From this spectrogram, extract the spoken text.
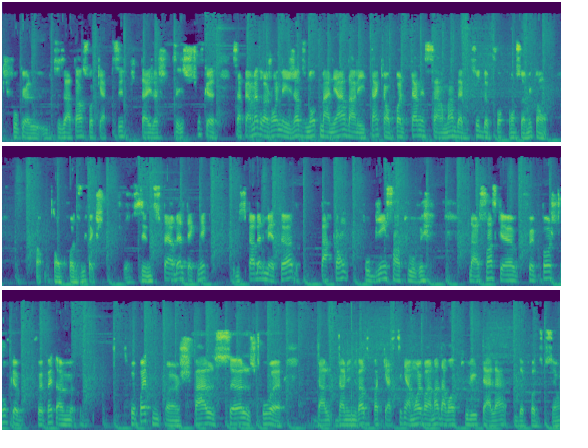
il faut que l'utilisateur soit captif. Puis je trouve que ça permet de rejoindre les gens d'une autre manière dans les temps qui n'ont pas le temps nécessairement d'habitude de pouvoir consommer ton, ton, produit. c'est une super belle technique, une super belle méthode. Par contre, faut bien s'entourer. dans le sens que vous pouvez pas, je trouve que vous pouvez pas être un, peux pas être un cheval seul, je trouve, euh, dans, l'univers du podcasting, à moins vraiment d'avoir tous les talents de production.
